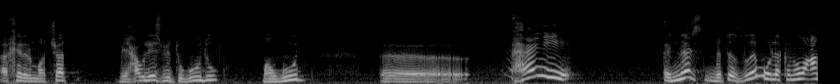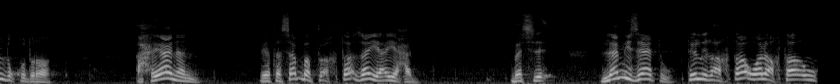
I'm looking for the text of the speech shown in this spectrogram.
آخر الماتشات بيحاول يثبت وجوده موجود. آه هاني الناس بتظلمه لكن هو عنده قدرات. أحيانا يتسبب في أخطاء زي أي حد بس لا ميزاته تلغي أخطاءه ولا اخطاؤه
